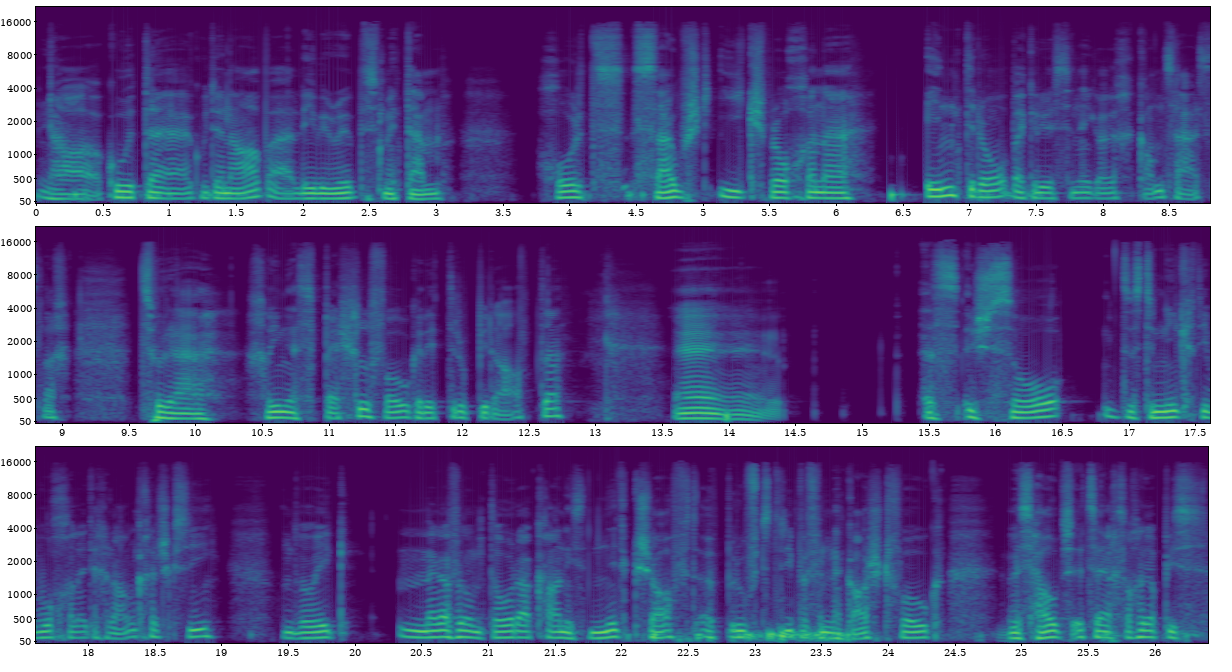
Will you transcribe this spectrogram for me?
Ja, guten, guten Abend, liebe Rips, mit dem kurz selbst eingesprochenen Intro begrüße ich euch ganz herzlich zu einer kleinen Special-Folge Ritter und Piraten. Äh, es ist so, dass der Nick die Woche leider krank war und wo ich mega viel am Tor hatte, habe ich es nicht geschafft, jemanden aufzutreiben für eine Gastfolge, weshalb es jetzt eigentlich so etwas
